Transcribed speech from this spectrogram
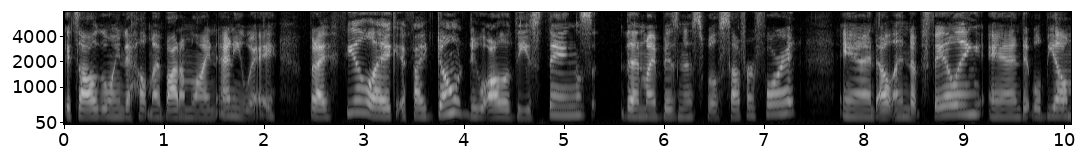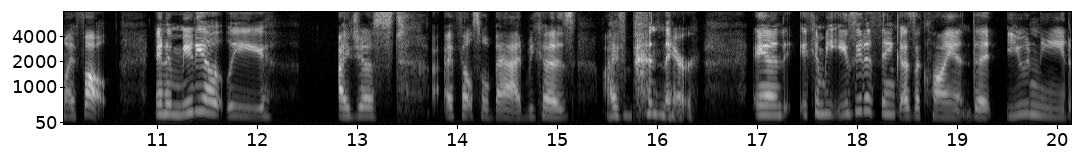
it's all going to help my bottom line anyway. But I feel like if I don't do all of these things, then my business will suffer for it and I'll end up failing and it will be all my fault. And immediately I just I felt so bad because I've been there. And it can be easy to think as a client that you need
